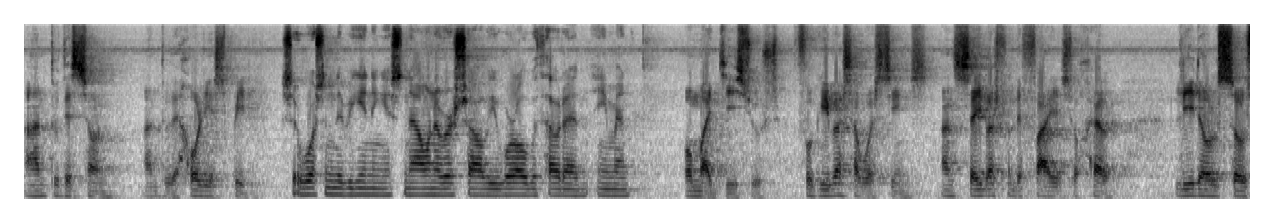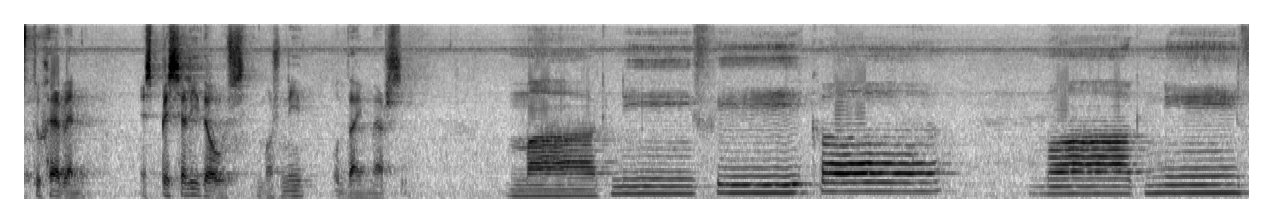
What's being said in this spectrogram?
and to the Son, and to the Holy Spirit. So it was in the beginning, is now, and ever shall be, world without end. Amen. O my Jesus, forgive us our sins, and save us from the fires of hell. Lead all souls to heaven, especially those in most need of thy mercy. Magnificat, Magnificat.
